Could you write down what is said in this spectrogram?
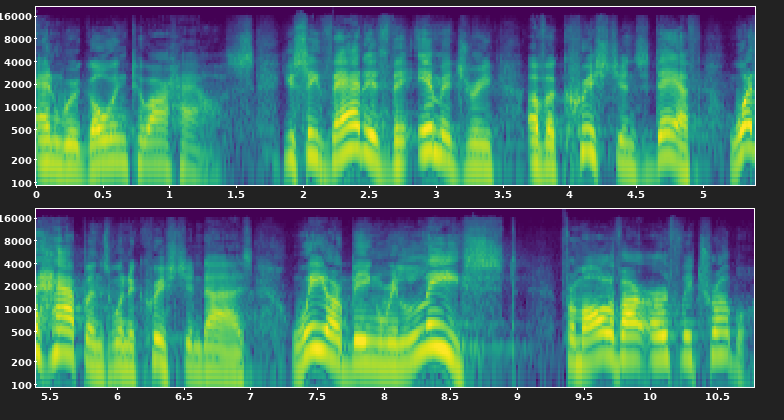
and we're going to our house. You see, that is the imagery of a Christian's death. What happens when a Christian dies? We are being released from all of our earthly trouble.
